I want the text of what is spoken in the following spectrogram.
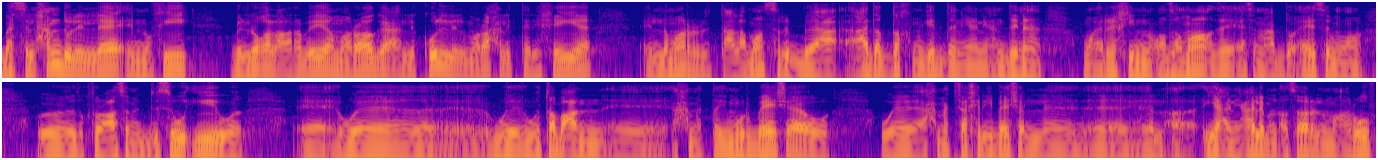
بس الحمد لله إنه في باللغة العربية مراجع لكل المراحل التاريخية اللي مرت على مصر بعدد ضخم جدا يعني عندنا مؤرخين عظماء زي قاسم عبده قاسم. ودكتور عاصم الدسوقي و... آه،. وطبعا آه، أحمد تيمور باشا. وأحمد فخري باشا ال- آه، يعني عالم الآثار المعروف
